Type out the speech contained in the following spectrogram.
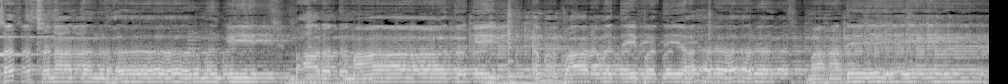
સત સનાતન ધર્મ કી ભારત માત કી નમ પાર્વતી પતિ હર હર મહાદેવ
